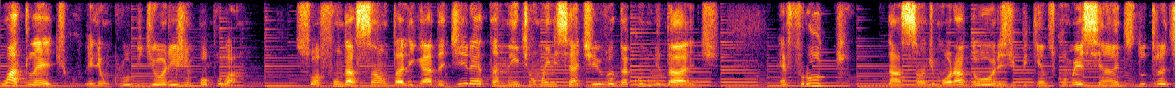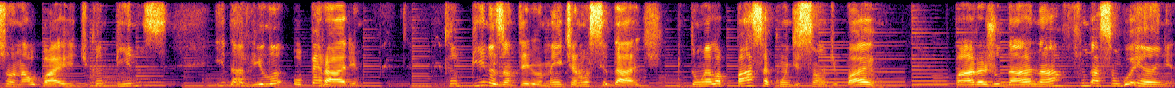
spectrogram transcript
O Atlético, ele é um clube de origem popular. Sua fundação está ligada diretamente a uma iniciativa da comunidade. É fruto da ação de moradores, de pequenos comerciantes do tradicional bairro de Campinas e da Vila Operária. Campinas anteriormente era uma cidade, então ela passa a condição de bairro para ajudar na Fundação Goiânia,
